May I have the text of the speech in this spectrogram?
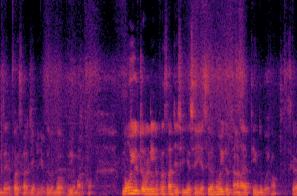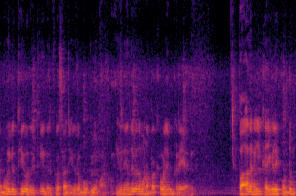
இந்த ரிஃப்ளெக்ஸாலஜி அப்படிங்கிறது ரொம்ப உபயோகமாக இருக்கும். நோயுற்றவர்கள் ரிஃப்ளெக்ஸாலஜி செய்ய செய்ய சில நோய்கள் தானாக தீர்ந்து போயிடும். சில நோய்கள் தீர்வதற்கு இந்த ரிஃப்ளெக்ஸாலஜி ரொம்ப உபயோகமாக இருக்கும். இதில் எந்த விதமான பக்க கிடையாது. பாதங்களில் கைகளை கொண்டும்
